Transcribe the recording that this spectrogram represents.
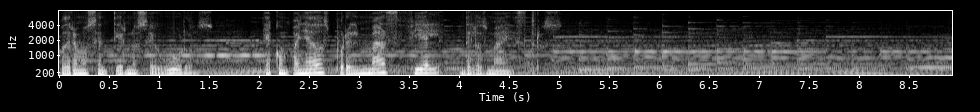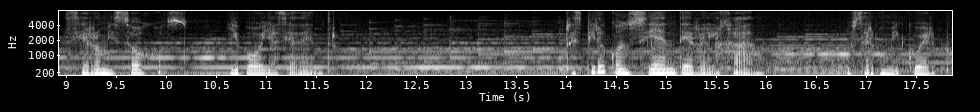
podremos sentirnos seguros y acompañados por el más fiel de los maestros. Cierro mis ojos y voy hacia adentro. Respiro consciente y relajado. Observo mi cuerpo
